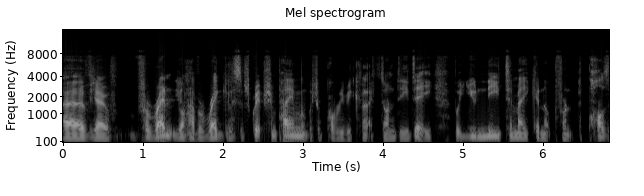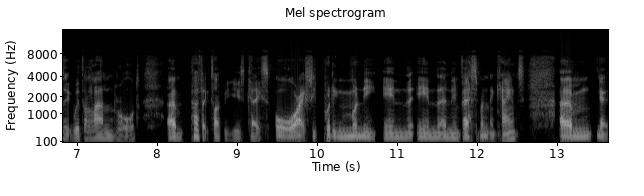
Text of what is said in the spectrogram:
of you know for rent you'll have a regular subscription payment which will probably be collected on DD, but you need to make an upfront deposit with a landlord. Um, perfect type of use case, or actually putting money in in an investment account. Um, you know,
